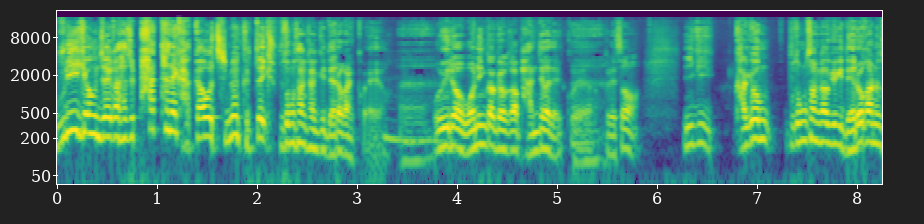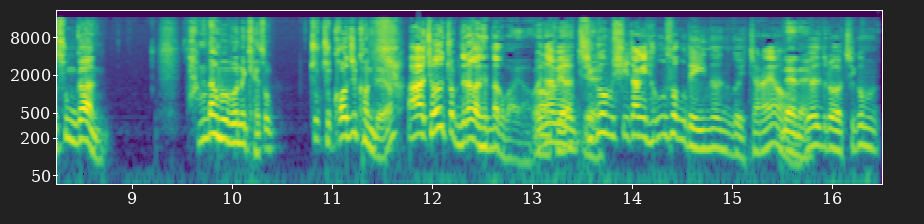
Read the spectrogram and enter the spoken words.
우리 경제가 사실 파탄에 가까워지면 그때 부동산 가격이 내려갈 거예요. 오히려 원인 가격과 반대가 될 거예요. 그래서 이게 가격 부동산 가격이 내려가는 순간 상당 부분은 계속 쭉쭉 꺼질 건데요. 아, 저는 좀 내려가 된다고 봐요. 왜냐하면 그래요? 지금 시장이 형성돼 있는 거 있잖아요. 네네. 예를 들어 지금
